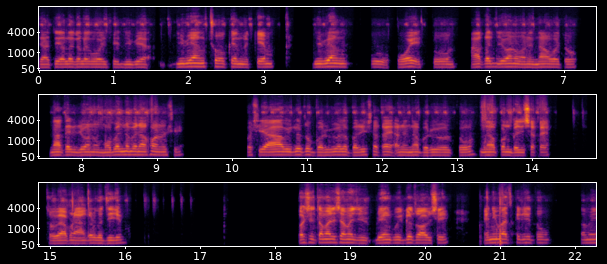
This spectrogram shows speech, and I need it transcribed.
જાતિ અલગ અલગ હોય છે. દિવ્યા, દિવ્યાંગ છો કે કેમ? દિવ્યાંગ હોય તો આ કરી દેવાનું અને ના હોય તો ના કરી દેવાનું. મોબાઈલ નંબર નાખવાનો છે. પછી આ વિગતો ભરવી હોય તો ભરી શકાય અને ના ભરવી હોય તો ન પણ ભરી શકાય. તો હવે આપણે આગળ વધીએ. પછી તમારી સામે બેંક વિગતો આવશે. એની વાત કરીએ તો તમે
